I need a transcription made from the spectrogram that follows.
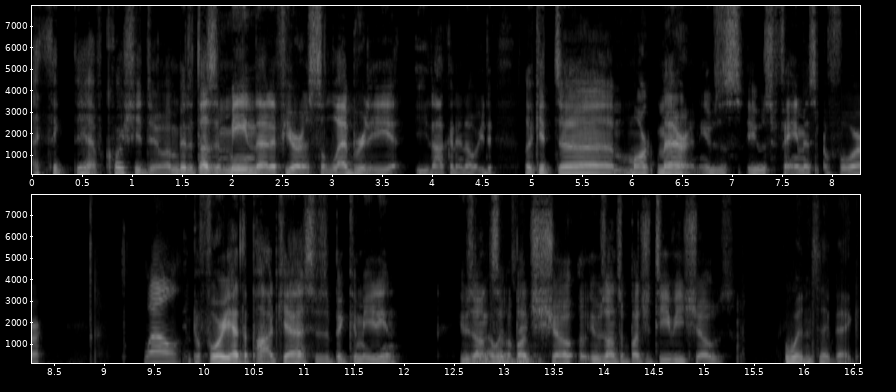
I think, yeah, of course you do. I mean, but it doesn't mean that if you're a celebrity, you're not going to know what you do. Look at uh, Marc Maron. He was he was famous before Well, before he had the podcast. He was a big comedian. He was on some, a wouldn't say bunch of show. He was on some bunch of TV shows. I wouldn't say big.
